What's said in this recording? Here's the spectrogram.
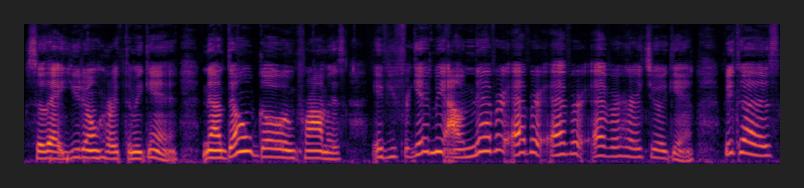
so that you don't hurt them again. Now, don't go and promise, if you forgive me, I'll never, ever, ever, ever hurt you again. Because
